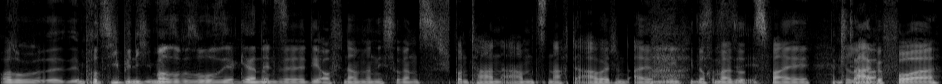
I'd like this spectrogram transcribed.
Also äh, im Prinzip bin ich immer sowieso sehr gerne. Wenn wir die Aufnahmen noch nicht so ganz spontan abends nach der Arbeit und allem irgendwie ist noch das mal so ey. zwei. Tage vor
